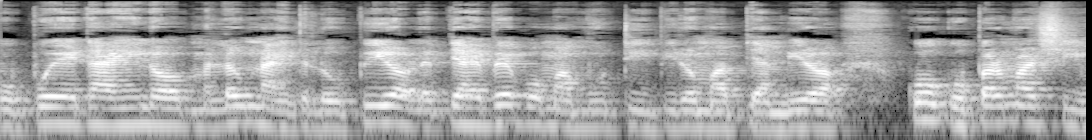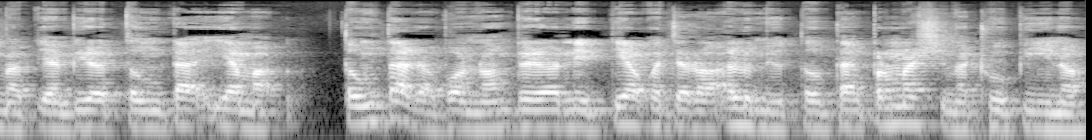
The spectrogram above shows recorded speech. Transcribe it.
ကိုပွဲတိုင်းတော့မလုံနိုင်တယ်လို့ပြီးတော့လဲပြိုင်ဘက်ပေါ်မှာမူတည်ပြီးတော့မှပြန်ပြီးတော့ကိုယ့်ကိုပရမရှိမှာပြန်ပြီးတော့တုံတက်ရမှာတုံတက်တာပေါ့နော်ပြီးတော့နေ့တယောက်ကကြတော့အဲ့လိုမျိုးတုံတက်ပရမရှိမှာထိုးပြီးတော့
